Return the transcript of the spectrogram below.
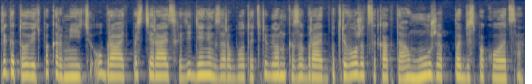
приготовить, покормить, убрать, постирать, сходить денег заработать, ребенка забрать, потревожиться как-то, о муже побеспокоиться.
